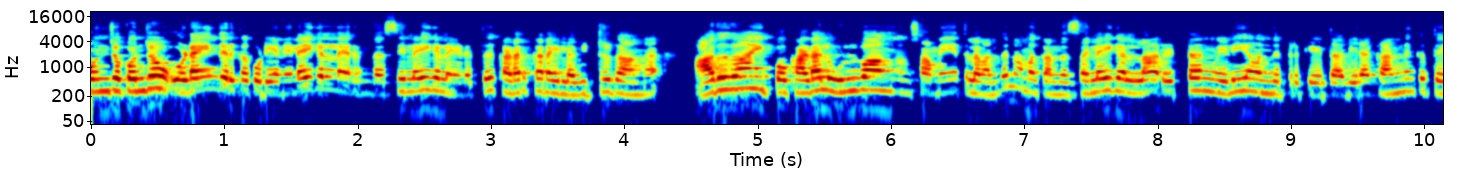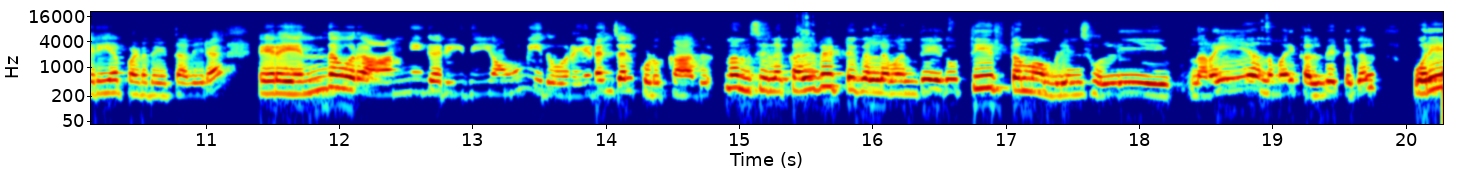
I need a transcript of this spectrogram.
கொஞ்சம் கொஞ்சம் உடைந்து இருக்கக்கூடிய நிலைகள்ல இருந்த சிலைகளை எடுத்து கடற்கரையில விட்டுருக்காங்க. அதுதான் இப்போ கடல் உள்வாங்கும் சமயத்துல வந்து நமக்கு அந்த சிலைகள்லாம் ரிட்டர்ன் வெளியே வந்துட்டு இருக்கே தவிர கண்ணுக்கு தெரியப்படுதே தவிர வேற எந்த ஒரு ஆன்மீக ரீதியாவும் இது ஒரு இடைஞ்சல் கொடுக்காது. மேம் சில கல்வெட்டுகள்ல வந்து ஏதோ தீர்த்தம் அப்படின்னு சொல்லி நிறைய அந்த மாதிரி கல்வெட்டுகள் ஒரே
